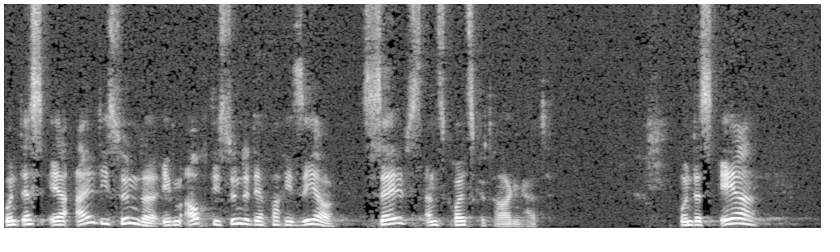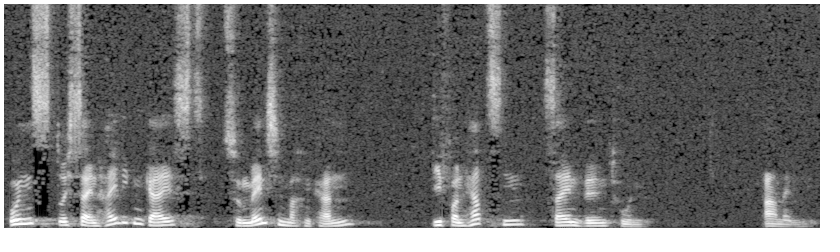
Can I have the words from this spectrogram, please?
Und dass er all die Sünde, eben auch die Sünde der Pharisäer, selbst ans Kreuz getragen hat und dass er uns durch seinen Heiligen Geist zu Menschen machen kann, die von Herzen seinen Willen tun. Amen.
